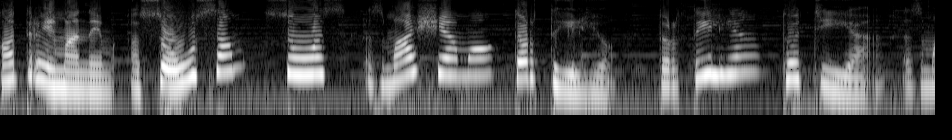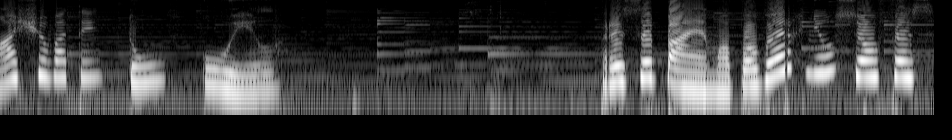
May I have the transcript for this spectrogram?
Отриманим соусом сос змащуємо тортилью. Тортилья тотія. Змащувати ту oil. Присипаємо поверхню surface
